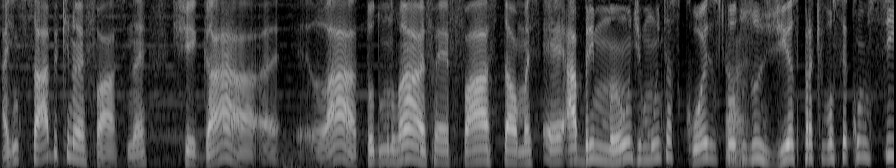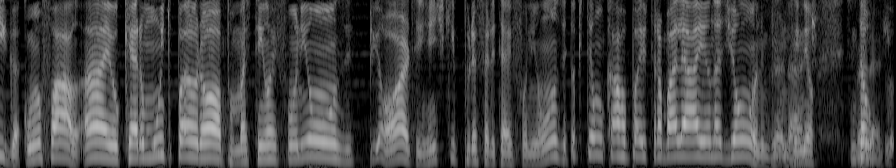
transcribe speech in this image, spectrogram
a gente sabe que não é fácil, né? Chegar é, lá, todo mundo, ah, é fácil e tal, mas é abrir mão de muitas coisas todos os dias pra que você consiga. Como eu falo, ah, eu quero muito pra Europa, mas tem o iPhone 11. Pior, tem gente que prefere ter iPhone 11 do que ter um carro pra ir trabalhar e andar de ônibus, Verdade, entendeu? Então, verdade.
